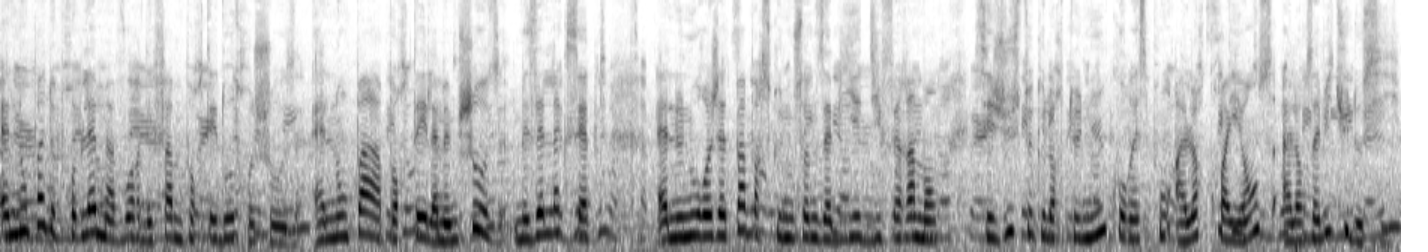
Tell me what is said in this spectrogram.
Elles n'ont pas de problème à voir des femmes porter d'autres choses. Elles n'ont pas à porter la même chose, mais elles l'acceptent. Elles ne nous rejettent pas parce que nous sommes habillés différemment. C'est juste que leur tenue correspond à leurs croyances, à leurs habitudes aussi.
